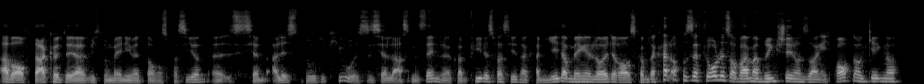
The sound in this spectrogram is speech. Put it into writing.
Aber auch da könnte ja Richtung Main Event noch was passieren. Äh, es ist ja alles nur die Q. Es ist ja Last Man Standing. Da kann vieles passieren. Da kann jeder Menge Leute rauskommen. Da kann auch ein Seth Rollins auf einmal im Ring stehen und sagen, ich brauche noch einen Gegner.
